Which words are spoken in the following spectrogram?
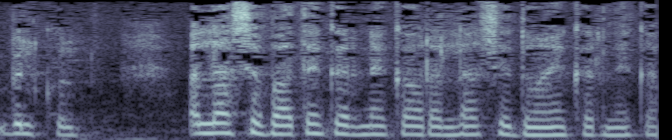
بالکل، اللہ سے باتیں کرنے کا اور اللہ سے دعائیں کرنے کا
